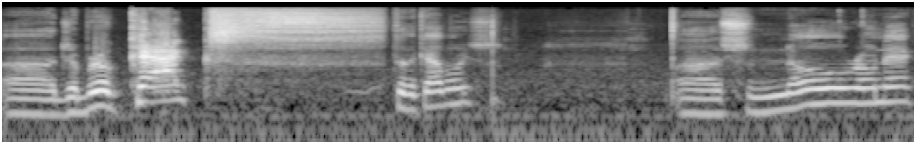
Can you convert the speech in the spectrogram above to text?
Uh, Jabril Cox to the Cowboys. Uh, Skowronek.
